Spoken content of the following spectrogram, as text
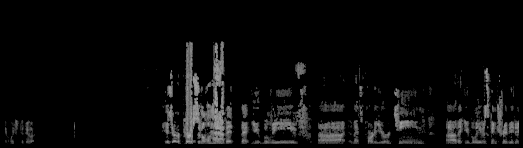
in which to do it is there a personal habit that you believe uh, that's part of your routine uh, that you believe has contributed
